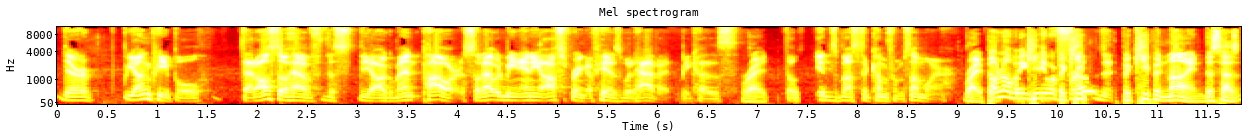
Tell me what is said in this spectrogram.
there are young people that also have this, the augment powers. So that would mean any offspring of his would have it because Right. those kids must have come from somewhere. Right. Oh, no, but they were but frozen. Keep, but keep in mind, this has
